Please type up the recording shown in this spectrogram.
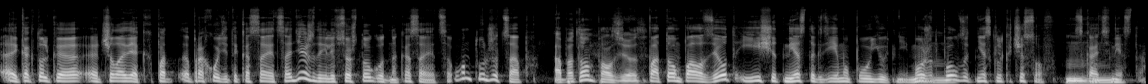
Э, Как только человек под- проходит и касается одежды или все что угодно касается, он тут же цап. А потом ползет. Потом ползет и ищет место, где ему поуютней. Может ползать несколько часов, искать место.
